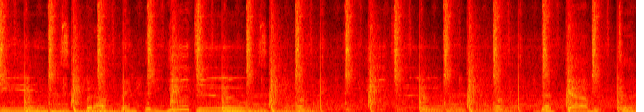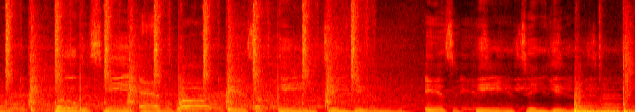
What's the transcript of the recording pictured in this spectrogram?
Is, but I think that you do that commitment. Who is he and what is of heating you? Isn't he to you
